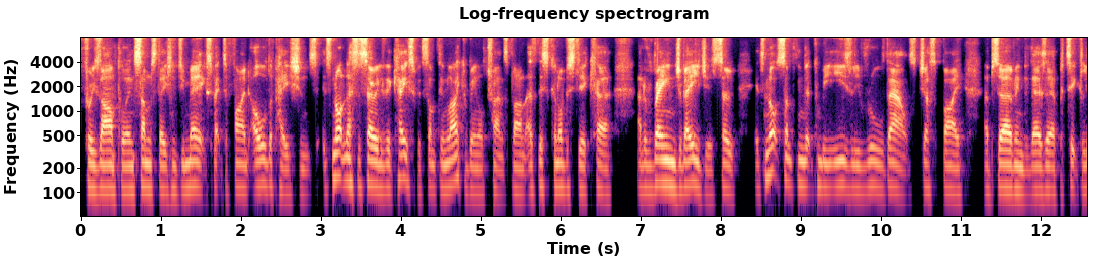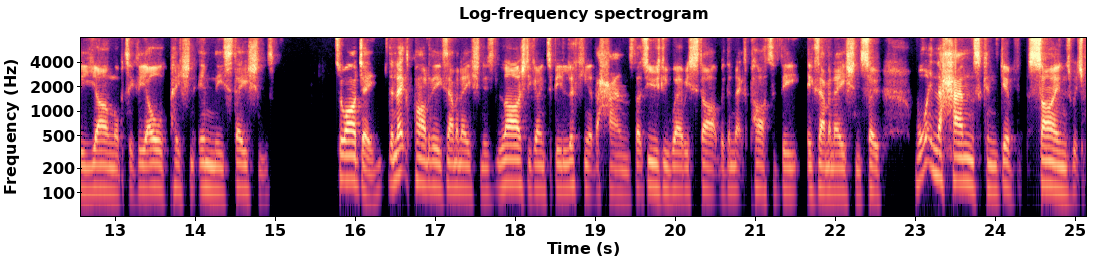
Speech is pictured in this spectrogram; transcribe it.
for example, in some stations, you may expect to find older patients. It's not necessarily the case with something like a renal transplant, as this can obviously occur at a range of ages. So it's not something that can be easily ruled out just by observing that there's a particularly young or particularly old patient in these stations. So, RJ, the next part of the examination is largely going to be looking at the hands. That's usually where we start with the next part of the examination. So, what in the hands can give signs which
